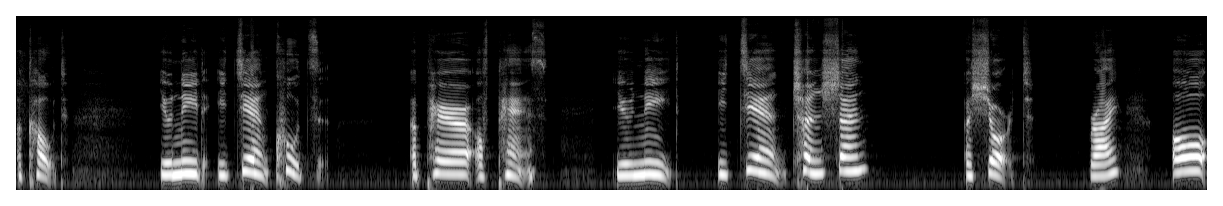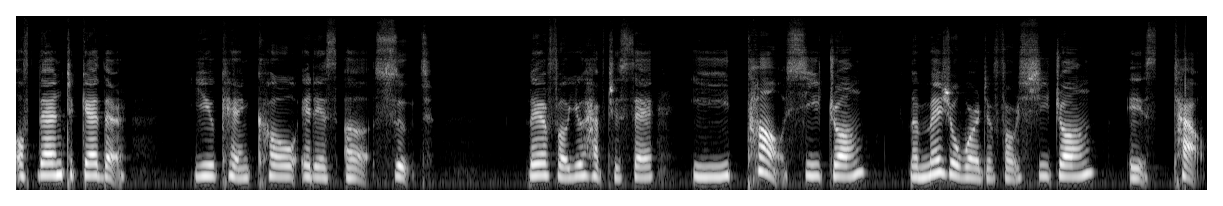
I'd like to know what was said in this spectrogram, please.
a coat. You need 一件裤子 a pair of pants. You need 一件衬衫 a short, right? All of them together, you can call it is a suit. Therefore, you have to say 一套西装. The measure word for 西装 is 套.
